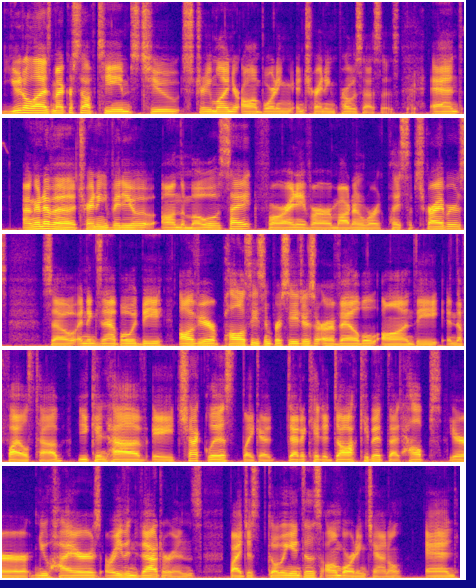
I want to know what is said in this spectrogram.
utilize Microsoft Teams to streamline your onboarding and training processes. Right. And I'm going to have a training video on the Movo site for any of our Modern Workplace subscribers. So an example would be all of your policies and procedures are available on the in the files tab. You can have a checklist like a dedicated document that helps your new hires or even veterans by just going into this onboarding channel and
